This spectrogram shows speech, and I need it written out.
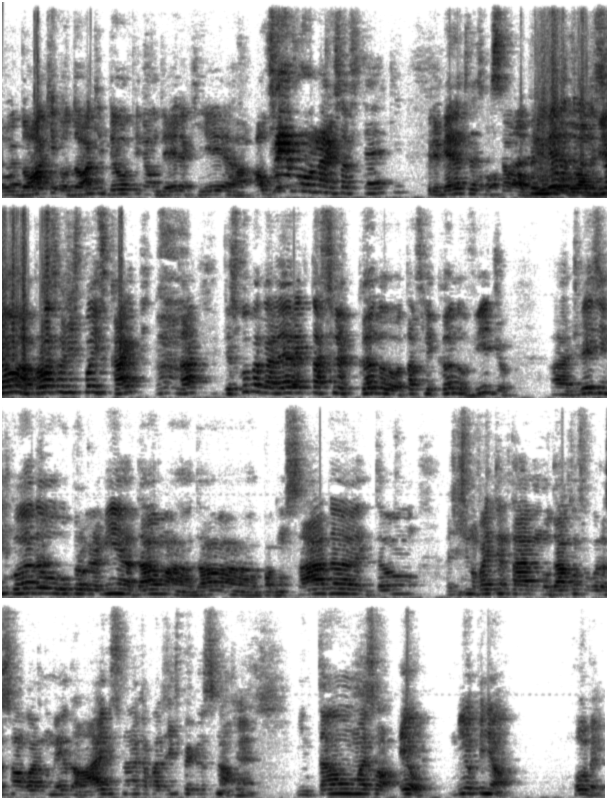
o Doc, o Doc deu a opinião dele aqui ao vivo na Airsoftec. Primeira transmissão A ao primeira vivo, ao transmissão, vivo. a próxima a gente põe Skype, tá? Desculpa a galera que tá flicando, tá flicando o vídeo. Ah, de vez em quando o programinha dá uma, dá uma bagunçada, então a gente não vai tentar mudar a configuração agora no meio da live, senão é capaz de a gente perder o sinal. É. Então, mas ó, eu, minha opinião, Rubem,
